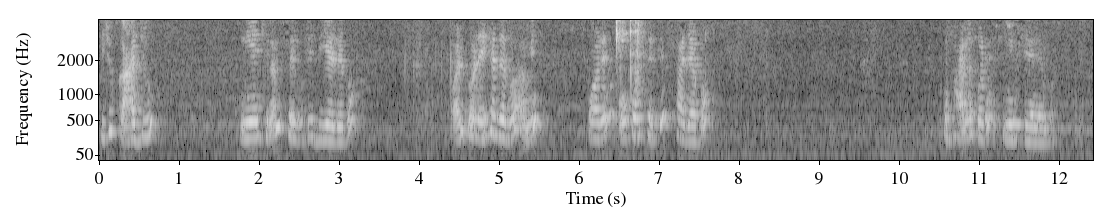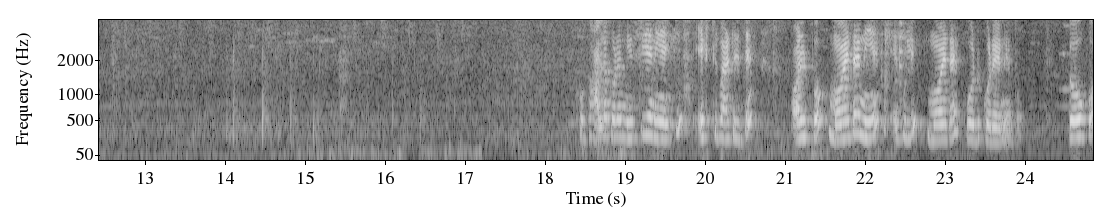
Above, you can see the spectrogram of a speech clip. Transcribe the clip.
কিছু কাজু নিয়েছিলাম সেগুলি দিয়ে দেব। অল্প রেখে দেব আমি। পরে ওপর থেকে সাজাবো খুব ভালো করে মিশিয়ে নেব। খুব ভালো করে মিশিয়ে নিয়েছি। একটি বাটিতে অল্প ময়দা নিয়ে এগুলি ময়দায় কোট করে নেব। চৌকো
